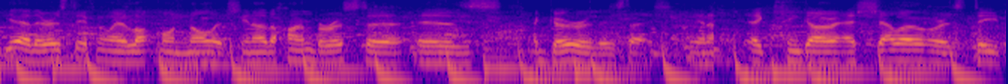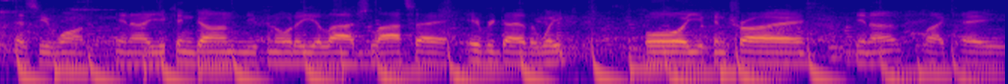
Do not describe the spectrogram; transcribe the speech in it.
yeah, there is definitely a lot more knowledge. You know, the home barista is a guru these days. You know, it can go as shallow or as deep as you want. You know, you can go and you can order your large latte every day of the week, or you can try, you know, like a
